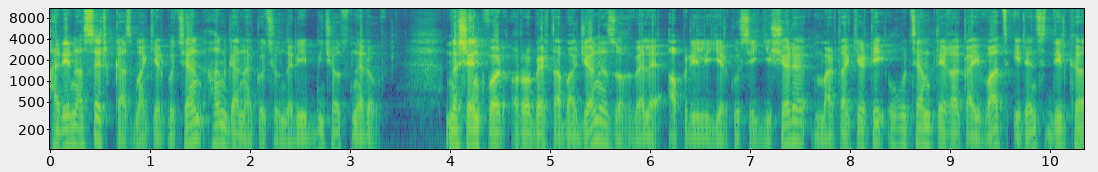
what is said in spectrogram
հայրենասեր կազմակերպության հանգանակությունների միջոցներով։ Նշենք, որ Ռոբերտ Աբաջյանը զոհվել է ապրիլի 2-ի գիշերը Մարտակերտի ուղությամբ տեղակայված իրենց դիրքը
